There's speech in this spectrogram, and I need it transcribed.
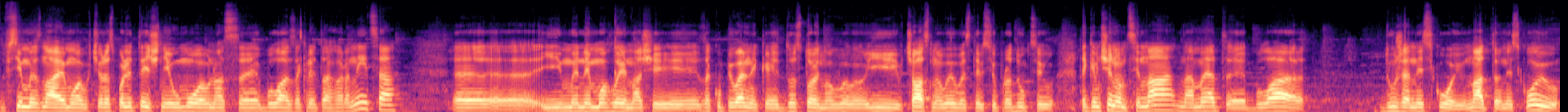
всі ми знаємо, через політичні умови у нас була закрита границя. І ми не могли наші закупівельники достойно і вчасно вивезти всю продукцію. Таким чином, ціна на мед була дуже низькою, надто низькою.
